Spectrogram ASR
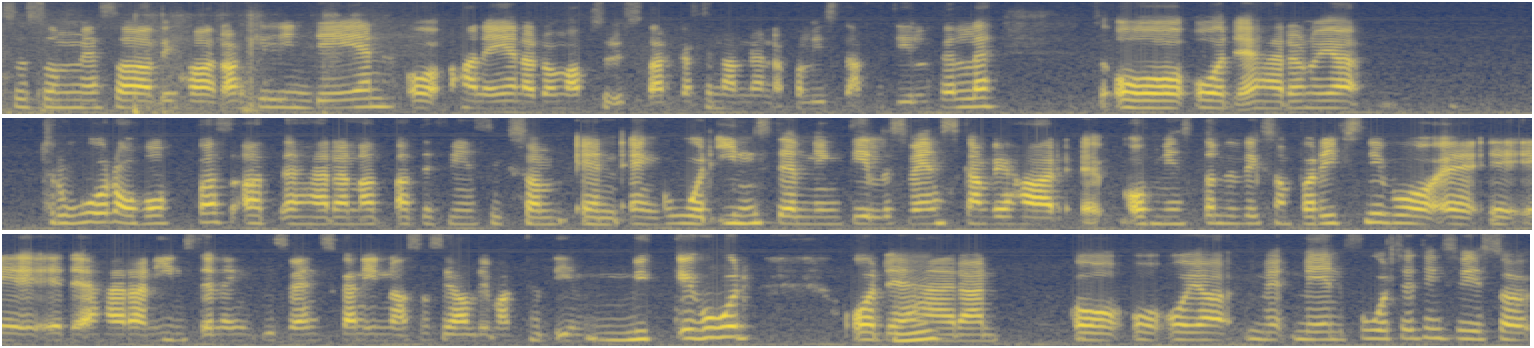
så som jag sa vi har Aki Lindén och han är en av de absolut starkaste namnen på listan för tillfället. Och, och det här, och jag tror och hoppas att det, här, att, att det finns liksom en, en god inställning till svenskan. Vi har eh, åtminstone liksom på riksnivå är, är, är det här en inställning till svenskan inom socialdemokratin mycket god. Och det mm. här, Och, och, och jag, men fortsättningsvis så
